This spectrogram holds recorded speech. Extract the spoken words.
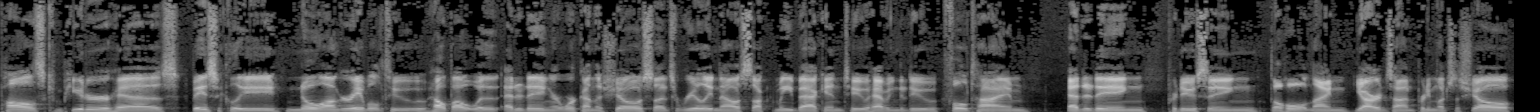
Paul's computer has basically no longer able to help out with editing or work on the show, so it's really now sucked me back into having to do full time editing, producing the whole nine yards on pretty much the show,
